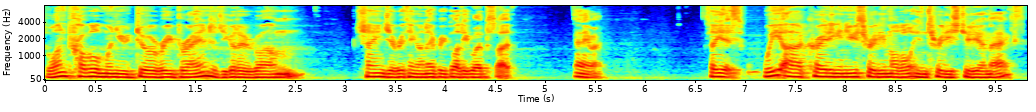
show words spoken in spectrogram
The one problem when you do a rebrand is you've got to um, change everything on every bloody website. Anyway, so yes, we are creating a new 3D model in 3D Studio Max.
